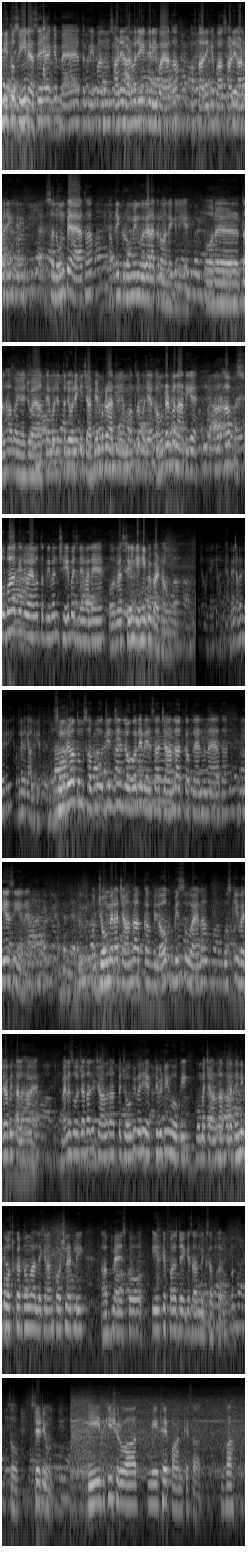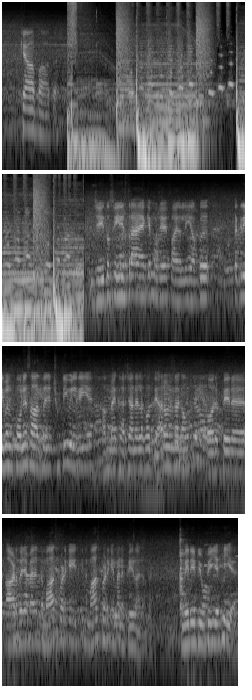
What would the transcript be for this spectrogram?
जी तो सीन ऐसे है कि मैं तकरीबन साढ़े आठ बजे के करीब आया था, अफ्तारी के बाद साढ़े आठ बजे के करीब सलून पे आया था अपनी ग्रूमिंग वगैरह करवाने के लिए। और तलहा भाई ने जो है, आते हैं मुझे तिजोरी की चाबियाँ पकड़ा दी हैं मतलब मुझे अकाउंटेंट बना दिया है और अब सुबह के जो है, वो तकरीबन छः बजने वाले हैं और मैं स्टिल यहीं पर बैठा हूँ। सुन रहे हो तुम सब लोग, जिन जिन लोगों ने मेरे साथ चाँद रात का प्लान बनाया था, ये सीन है। और जो मेरा चाँद रात का व्लॉग मिस हुआ है ना, उसकी वजह भी तलहा है। मैंने सोचा था कि चाँद रात पे जो भी मेरी एक्टिविटी होगी, वो मैं चाँद रात वाले दिन ही पोस्ट कर दूँगा, लेकिन अनफॉर्चुनेटली अब मैं इसको ईद के फ़र्स्ट डे के साथ मिक्सअप करूँगा। तो स्टेट ईद की शुरुआत मीठे पान के साथ। वाह, क्या बात है। जी तो सीन इस तरह है कि मुझे फाइनली अब तकरीबन पौने सात बजे छुट्टी मिल गई है। अब मैं घर जाने लगा हूँ, तैयार होने लगा हूँ और फिर आठ बजे मैंने नमाज़ पढ़ के, ईद की नमाज़ पढ़ के मैंने फिर आ जाना मेरी ड्यूटी यही है।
